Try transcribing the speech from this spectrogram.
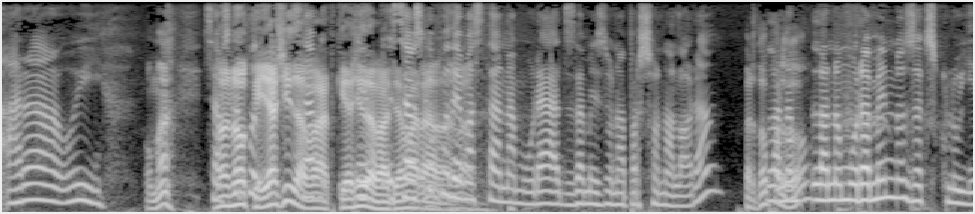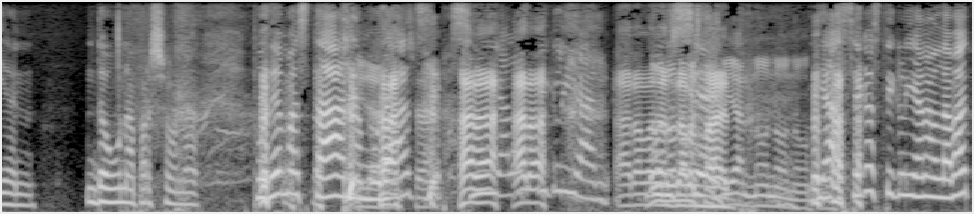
ara, ui... Home, No, no, po- que hi hagi debat, que hi hagi eh, debat, ja Saps que podem estar enamorats de més d'una persona alhora? Perdó, perdó? L'enamorament no és excloent d'una persona. Podem estar enamorats... Sí, Ara- ja ara- l'estic liant. ara No, no, no, ja, no, no, no. Ja sé que estic liant el debat,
